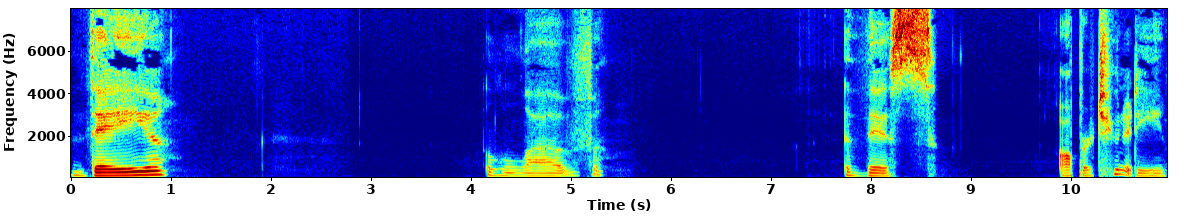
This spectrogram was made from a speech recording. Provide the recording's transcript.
they love this opportunity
